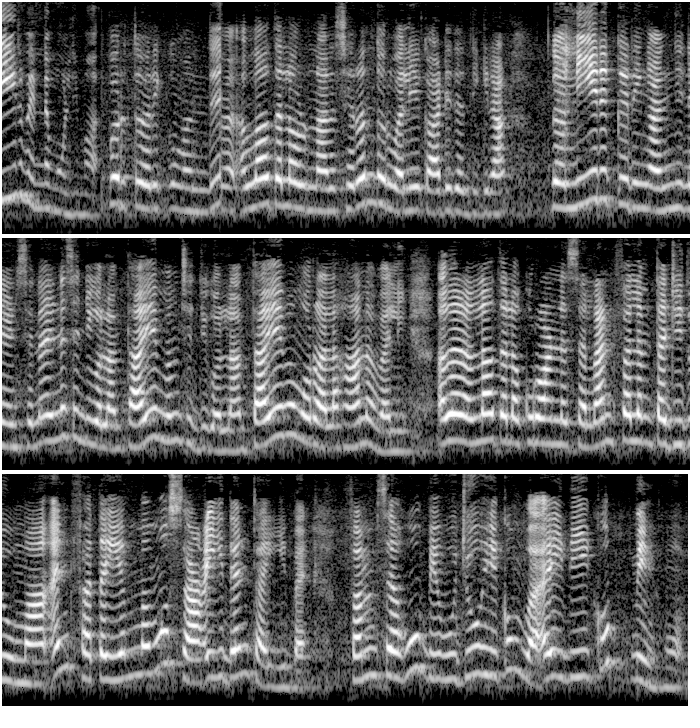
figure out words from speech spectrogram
தீர்வு என்ன மூலிமா பொறுத்த வரைக்கும் வந்து அல்லாஹ் ஒரு நல்ல சிறந்த ஒரு வழியை காட்டி தந்திக்கிறான் நீருக்கு நீங்கள் அஞ்சு நினைச்சுன்னா என்ன செஞ்சு கொள்ளலாம்? தயமம் செஞ்சு கொள்ளலாம். தயமம் ஒரு அழகான வழி. அதாவது அல்லா தாலா குரானில் சொல்கிறான் ஃபலம் தஜிதுமா அன் ஃபதயம்மமு சஈதன் தயிபன். ஃபம்சஹு பி உஜூஹிக்கும் வ ஐதீக்கும் மின்ஹும்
